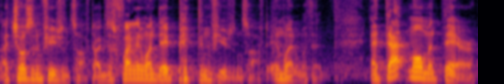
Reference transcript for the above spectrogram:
I chose Infusionsoft. I just finally one day picked Infusionsoft and went with it. At that moment there,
